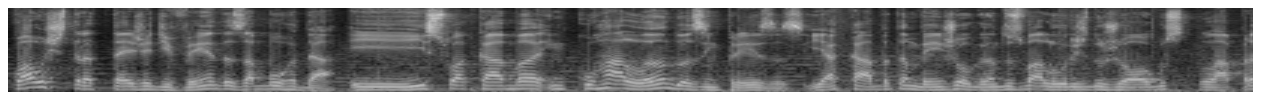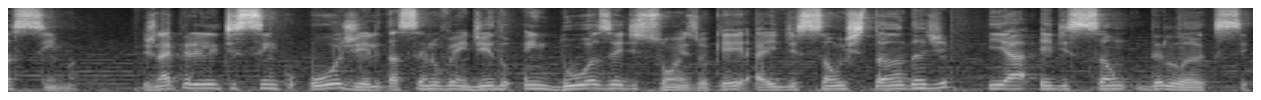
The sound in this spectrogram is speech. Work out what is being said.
qual estratégia de vendas abordar e isso acaba encurralando as empresas e acaba também jogando os valores dos jogos lá para cima. Sniper Elite 5 hoje ele está sendo vendido em duas edições, ok? A edição Standard e a edição Deluxe.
